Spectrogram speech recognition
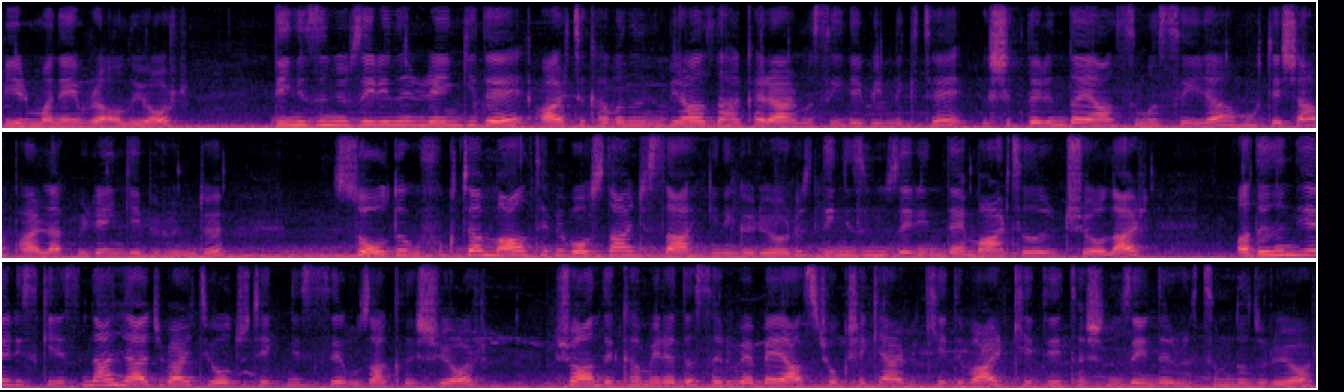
Bir manevra alıyor. Denizin üzerinin rengi de artık havanın biraz daha kararması ile birlikte ışıkların da yansımasıyla muhteşem parlak bir renge büründü. Solda ufukta Maltepe Bostancı sahilini görüyoruz. Denizin üzerinde martılar uçuyorlar. Adanın diğer iskelesinden lacivert yolcu teknesi uzaklaşıyor. Şu anda kamerada sarı ve beyaz çok şeker bir kedi var. Kedi taşın üzerinde rıhtımda duruyor.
